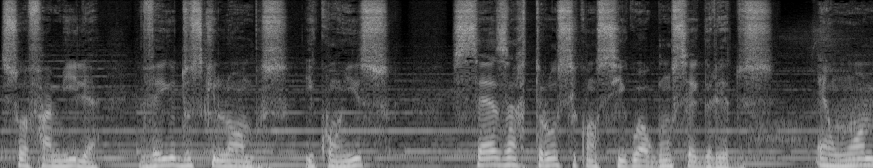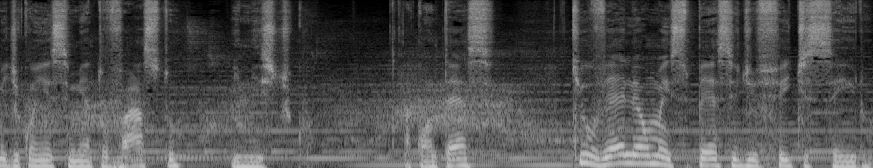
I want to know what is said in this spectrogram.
Sua família veio dos quilombos e, com isso, César trouxe consigo alguns segredos. É um homem de conhecimento vasto e místico. Acontece que o velho é uma espécie de feiticeiro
